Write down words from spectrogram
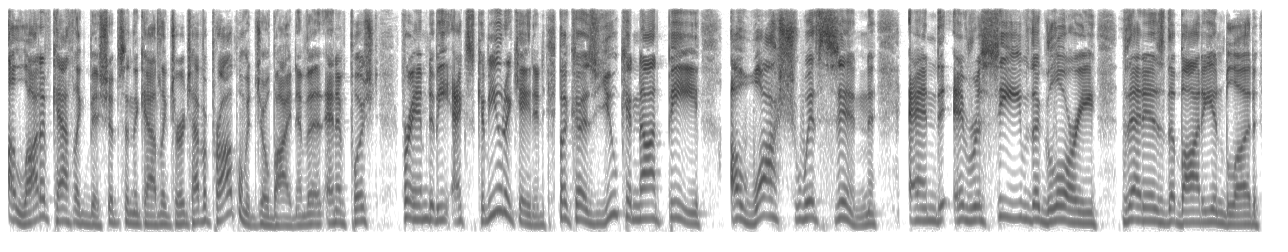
a lot of Catholic bishops in the Catholic Church have a problem with Joe Biden and have pushed for him to be excommunicated because you cannot be awash with sin and receive the glory that is the body and blood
